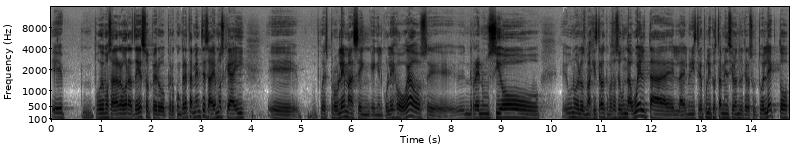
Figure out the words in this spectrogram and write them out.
Eh, podemos hablar horas de eso, pero, pero concretamente sabemos que hay eh, pues problemas en, el Colegio de Abogados. Eh, renunció uno de los magistrados que pasó a segunda vuelta, el, Ministerio Público está mencionando el que resultó electo.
